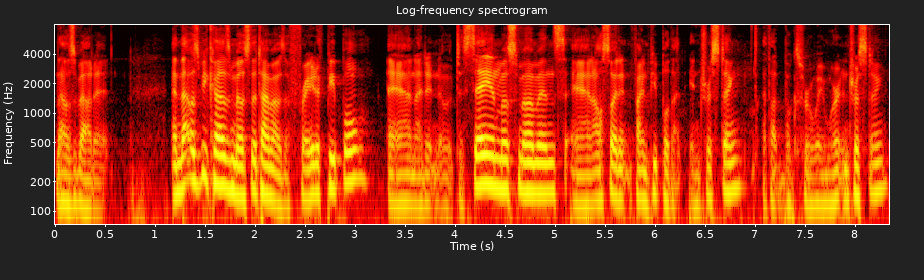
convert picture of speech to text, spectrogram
that was about it. And that was because most of the time I was afraid of people and I didn't know what to say in most moments. And also, I didn't find people that interesting. I thought books were way more interesting.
